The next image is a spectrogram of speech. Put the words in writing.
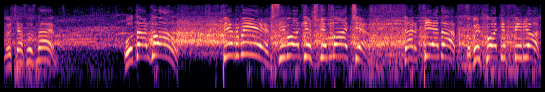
Но сейчас узнаем. Удар, гол! Впервые в сегодняшнем матче Торпеда выходит вперед.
